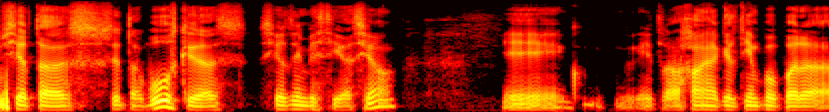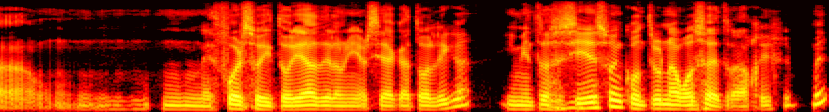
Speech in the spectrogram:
ciertas, ciertas búsquedas, cierta investigación. Eh, eh, trabajaba en aquel tiempo para un, un esfuerzo editorial de la Universidad Católica y mientras hacía eso encontré una bolsa de trabajo y dije, "Ve,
